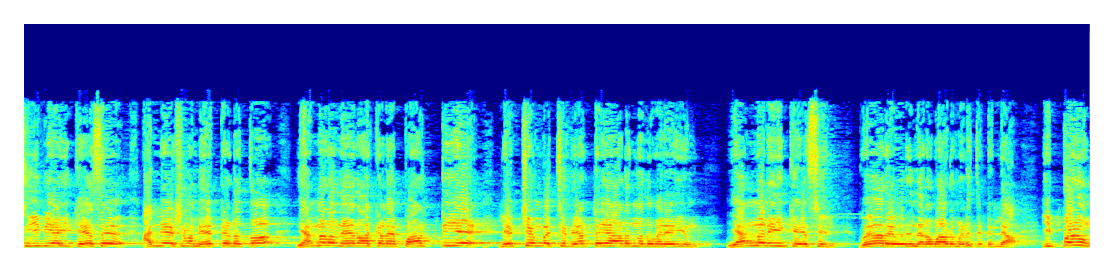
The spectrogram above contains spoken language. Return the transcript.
സി ബി ഐ കേസ് അന്വേഷണം ഏറ്റെടുത്ത് ഞങ്ങളുടെ നേതാക്കളെ പാർട്ടിയെ ലക്ഷ്യം വെച്ച് വേട്ടയാടുന്നത് വരെയും ഞങ്ങൾ ഈ കേസിൽ വേറെ ഒരു നിലപാടും എടുത്തിട്ടില്ല. ഇപ്പോഴും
